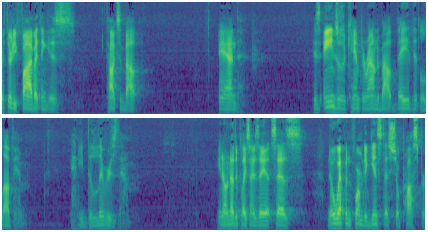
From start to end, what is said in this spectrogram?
or 35, I think, is talks about. And his angels are camped around about they that love him, and he delivers them. You know, another place in Isaiah it says, No weapon formed against us shall prosper,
